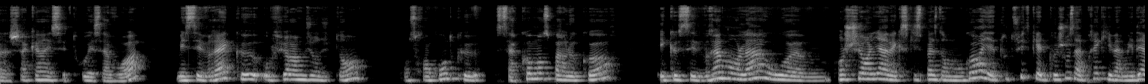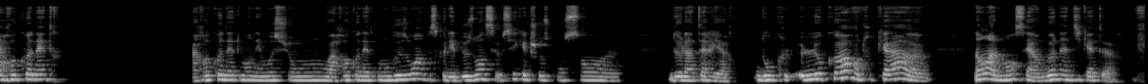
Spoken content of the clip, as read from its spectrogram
Euh, chacun essaie de trouver sa voie, mais c'est vrai que au fur et à mesure du temps, on se rend compte que ça commence par le corps et que c'est vraiment là où, quand je suis en lien avec ce qui se passe dans mon corps, il y a tout de suite quelque chose après qui va m'aider à reconnaître, à reconnaître mon émotion ou à reconnaître mon besoin, parce que les besoins, c'est aussi quelque chose qu'on sent euh, de l'intérieur. Donc le corps, en tout cas, euh, normalement, c'est un bon indicateur.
